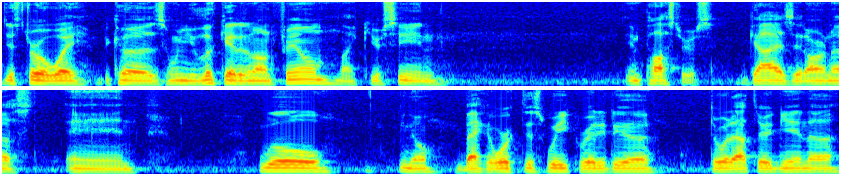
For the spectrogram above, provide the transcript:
just throw away because when you look at it on film, like you're seeing imposters, guys that aren't us, and we'll you know, back at work this week, ready to uh, throw it out there again uh,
